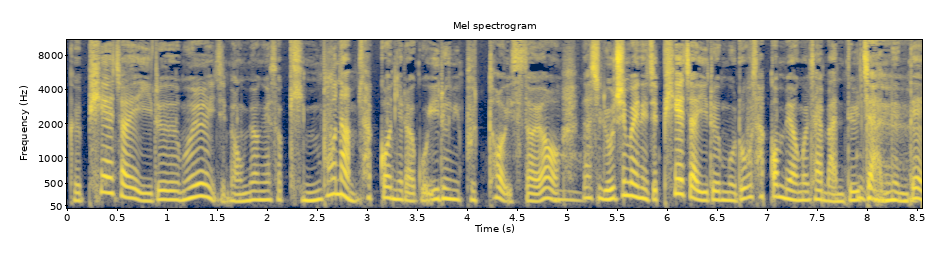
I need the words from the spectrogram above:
그 피해자의 이름을 이제 명명해서 김부남 사건이라고 이름이 붙어 있어요. 음. 사실 요즘에는 이제 피해자 이름으로 사건명을 잘 만들지 네. 않는데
